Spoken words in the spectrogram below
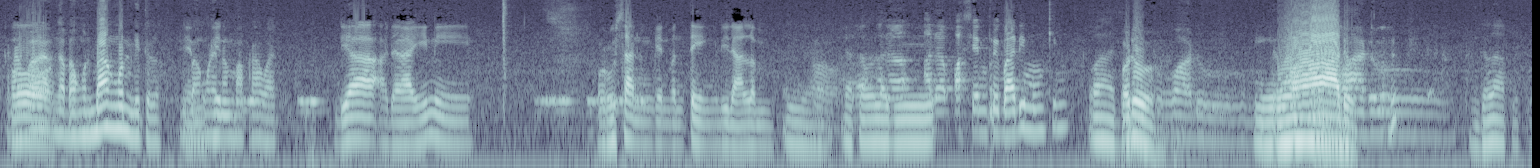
Kenapa Oh. nggak bangun-bangun gitu loh? Ya, Dibangunin mungkin- sama perawat. Dia ada ini urusan mungkin penting di dalam. iya Oh, nggak tahu ada- lagi Ada pasien pribadi mungkin. waduh Waduh. Waduh. Waduh. Waduh. gelap itu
